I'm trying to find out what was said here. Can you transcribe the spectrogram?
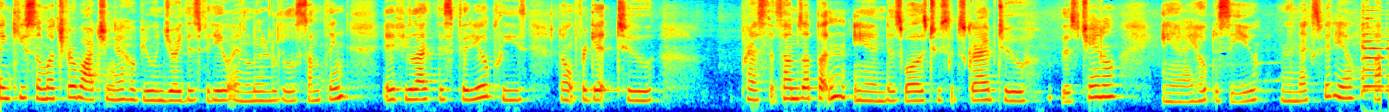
Thank you so much for watching. I hope you enjoyed this video and learned a little something. If you liked this video, please don't forget to press the thumbs up button and as well as to subscribe to this channel. And I hope to see you in the next video. Bye.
